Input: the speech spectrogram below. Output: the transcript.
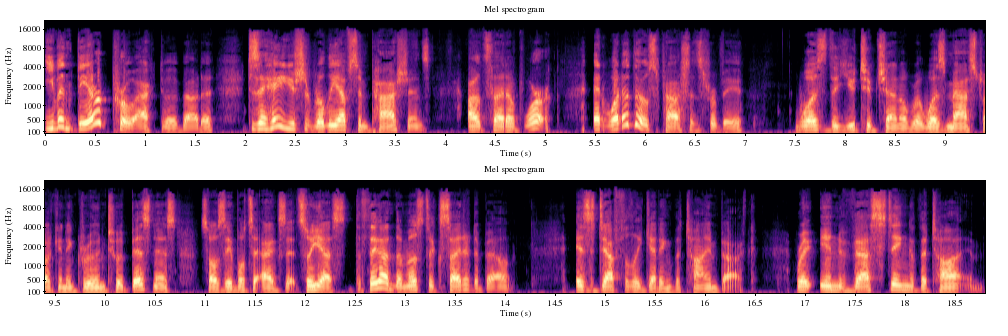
Even they're proactive about it to say, hey, you should really have some passions outside of work. And one of those passions for me was the YouTube channel where it was Truck and it grew into a business. So I was able to exit. So, yes, the thing I'm the most excited about is definitely getting the time back, right? Investing the time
